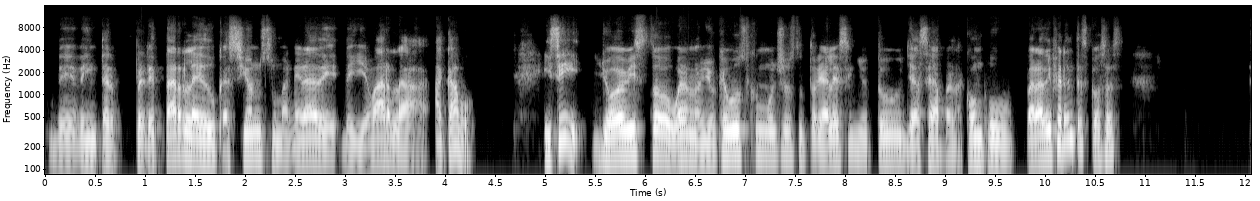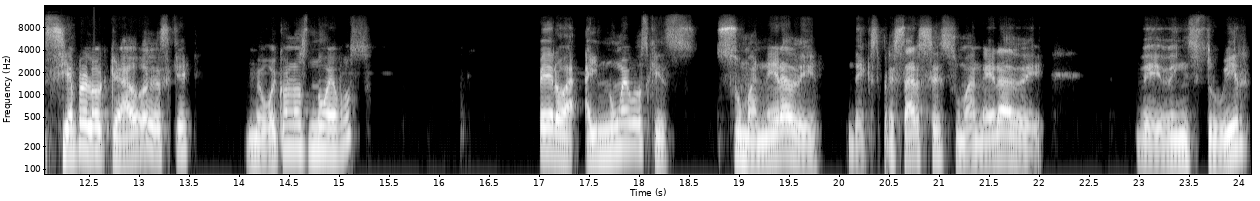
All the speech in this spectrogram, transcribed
de, interpretar la educación, su manera de, llevarla a cabo. Y sí, yo he visto, bueno, yo que busco muchos tutoriales en YouTube, ya sea para la compu, para diferentes cosas, siempre lo que hago es que me voy con los nuevos, pero hay nuevos que es su manera de, expresarse, su manera de, de, instruir,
